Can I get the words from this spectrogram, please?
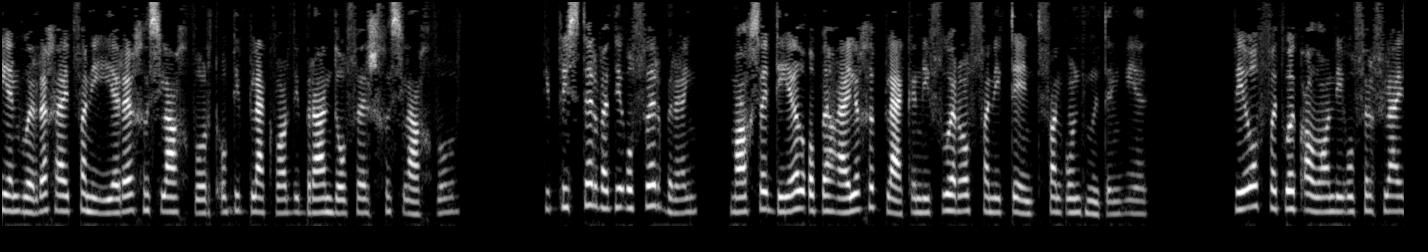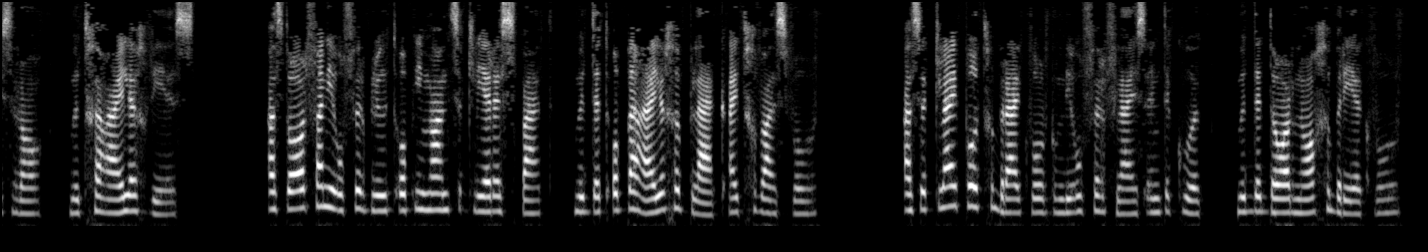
teenwoordigheid van die Heere geslag word op die plek waar die brandoffers geslag word. Die priester wat die offer brengt, mag sy deel op een heilige plek in die voorhof van die tent van ontmoeting eet. Wie of wat ook al aan die offervleis raak, moet geheilig wees. Als daar van die offerbloed op iemandse kleren spat, moet dit op een heilige plek uitgewas worden. Als een kleipot gebruikt wordt om die offervlees in te kook, moet dit daarna gebreek worden.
